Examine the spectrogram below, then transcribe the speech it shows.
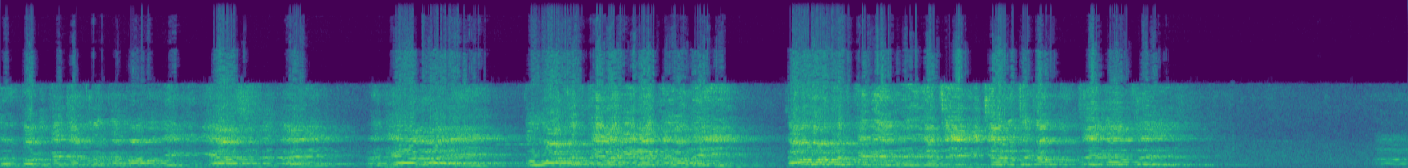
तर तालुक्याच्या प्रकल्पामध्ये किती आज शिल्लक आहे कधी आला आहे तो वाटप केला गेला किंवा नाही? का वाटप केलं नाही याचं हे विचारायचं काम तुमचं आहे काम आहे अं,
